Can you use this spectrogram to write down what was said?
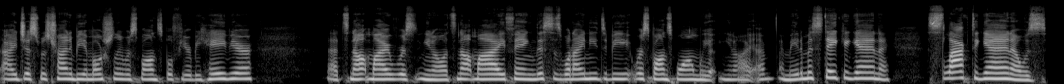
I just was trying to be emotionally responsible for your behavior. That's not my, you know, it's not my thing. This is what I need to be responsible on. We, you know, I, I made a mistake again. I slacked again. I was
